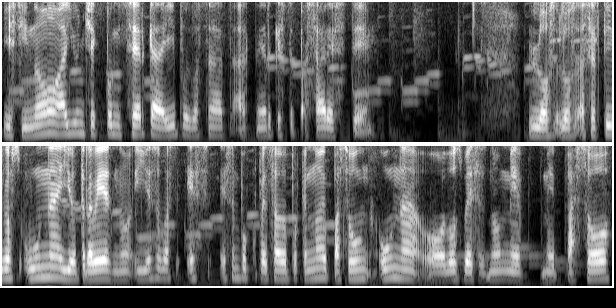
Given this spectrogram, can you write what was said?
Y si no hay un checkpoint cerca de ahí, pues vas a, a tener que este, pasar este, los, los acertijos una y otra vez, ¿no? Y eso va es, es un poco pesado porque no me pasó un- una o dos veces, ¿no? Me, me pasó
